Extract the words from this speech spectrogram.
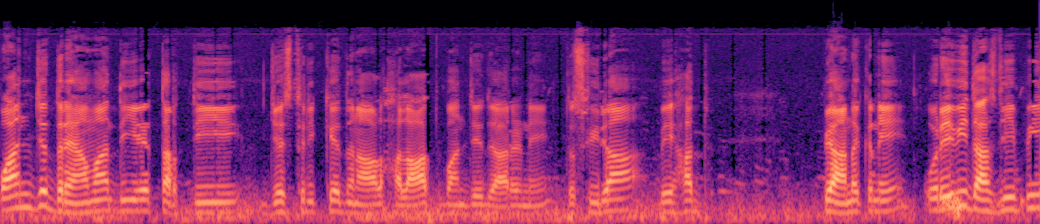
ਪੰਜ ਦਰਿਆਵਾਂ ਦੀ ਇਹ ਧਰਤੀ ਜਿਸ ਤਰੀਕੇ ਦੇ ਨਾਲ ਹਾਲਾਤ ਬਣਦੇ ਜਾ ਰਹੇ ਨੇ, ਤਸਵੀਰਾਂ ਬੇਹੱਦ ਭਿਆਨਕ ਨੇ ਔਰ ਇਹ ਵੀ ਦੱਸਦੀ ਵੀ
